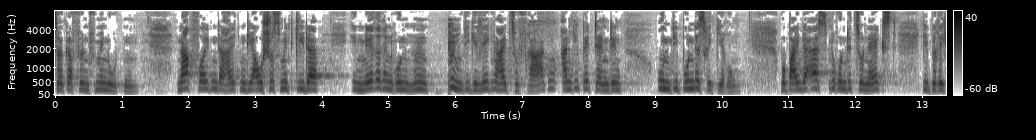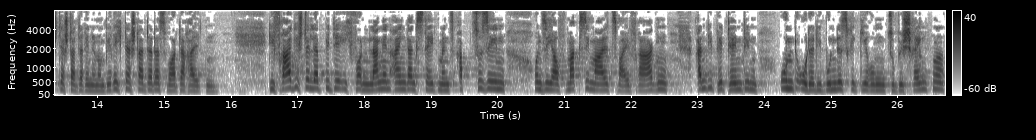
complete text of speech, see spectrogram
ca. fünf Minuten. Nachfolgend erhalten die Ausschussmitglieder in mehreren Runden die Gelegenheit zu Fragen an die Petentin und die Bundesregierung, wobei in der ersten Runde zunächst die Berichterstatterinnen und Berichterstatter das Wort erhalten. Die Fragesteller bitte ich, von langen Eingangsstatements abzusehen und sich auf maximal zwei Fragen an die Petentin und oder die Bundesregierung zu beschränken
